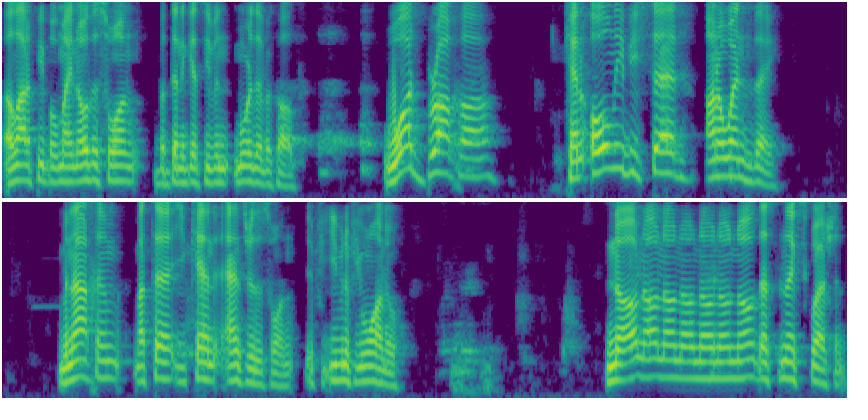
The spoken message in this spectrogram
A lot of people might know this one, but then it gets even more difficult. What bracha can only be said on a Wednesday. Menachem, Mate, you can't answer this one, if, even if you want to. No, no, no, no, no, no, no. That's the next question.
